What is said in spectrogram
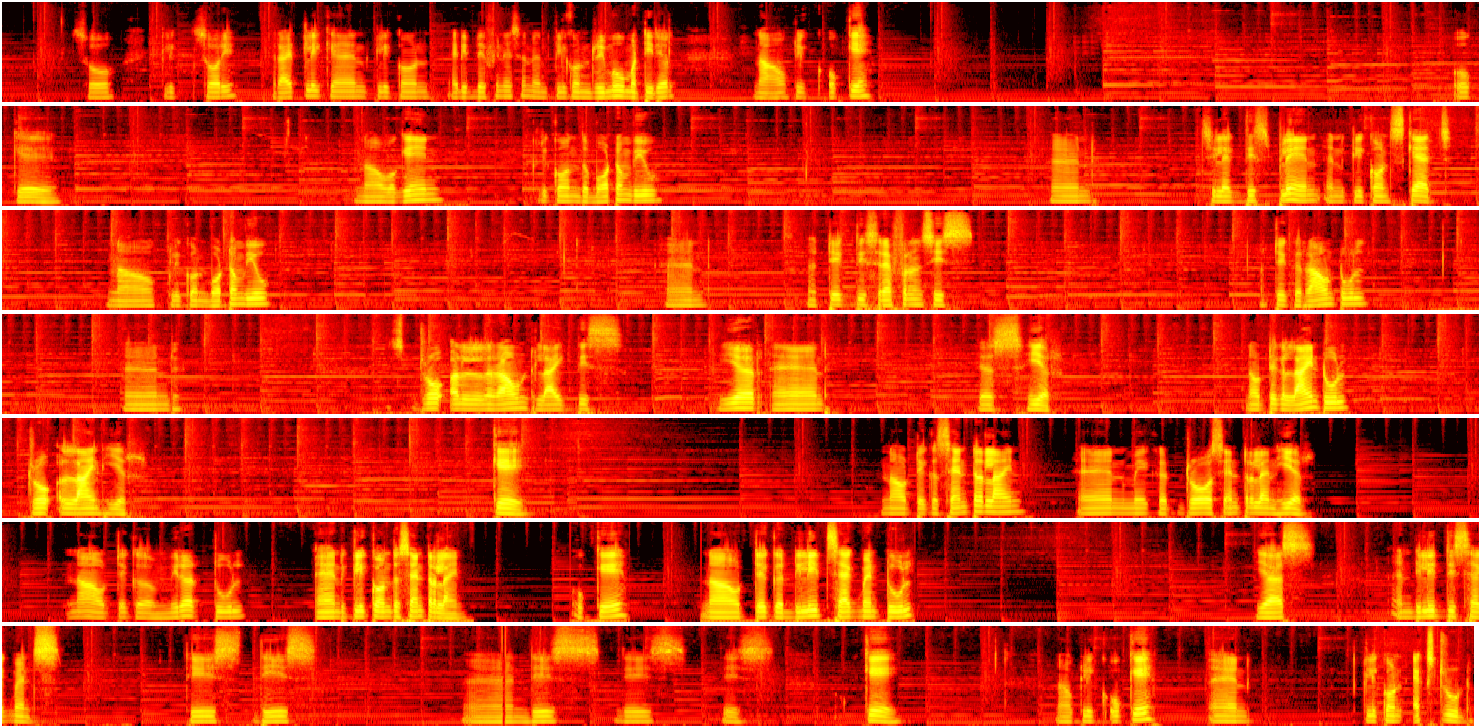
So click sorry right click and click on edit definition and click on remove material. Now click ok. Okay now again click on the bottom view. And select this plane and click on sketch. Now click on bottom view and take this references. Take a round tool and draw a round like this here and yes here. Now take a line tool draw a line here. Okay now take a center line and make a draw a center line here. Now take a mirror tool and click on the center line. Okay. Now take a delete segment tool. Yes. And delete these segments. This this and this this this. Okay now click ok and click on extrude.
